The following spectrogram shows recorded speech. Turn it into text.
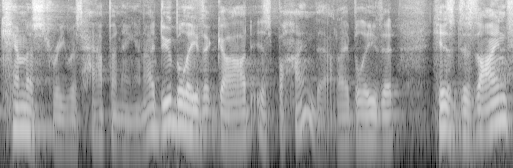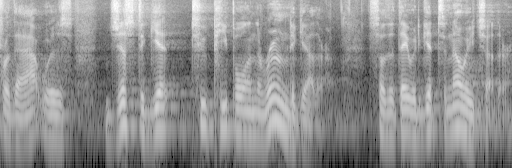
chemistry was happening. And I do believe that God is behind that. I believe that His design for that was just to get two people in the room together so that they would get to know each other.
